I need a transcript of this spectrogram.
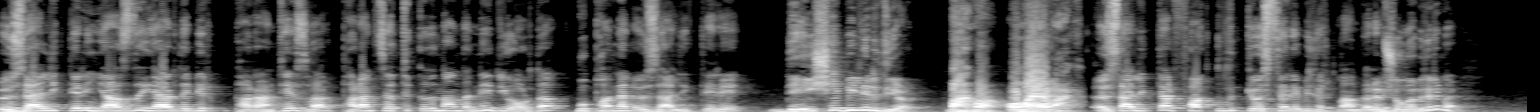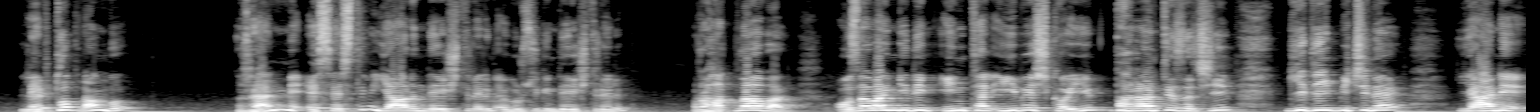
Özelliklerin yazdığı yerde bir parantez var. Paranteze tıkladığın anda ne diyor orada? Bu panel özellikleri değişebilir diyor. Bak bak olaya bak. Özellikler farklılık gösterebilir. Lan böyle bir şey olabilir mi? Laptop lan bu. RAM mi SSD mi yarın değiştirelim öbürsü gün değiştirelim. Rahatlığa bak. O zaman gideyim Intel i5 koyayım, parantez açayım, gideyim içine yani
